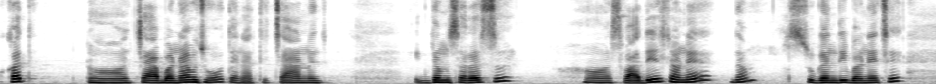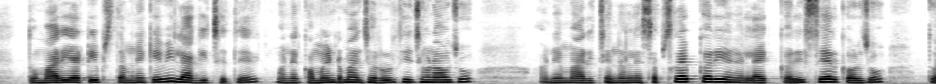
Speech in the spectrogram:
વખત ચા બનાવજો. તેનાથી ચાને એકદમ સરસ સ્વાદિષ્ટ અને એકદમ સુગંધી બને છે. તો મારી આ ટિપ્સ તમને કેવી લાગી છે તે મને કમેન્ટમાં જરૂરથી જણાવજો અને મારી ચેનલને સબસ્ક્રાઈબ કરી અને લાઈક કરી શેર કરજો. તો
